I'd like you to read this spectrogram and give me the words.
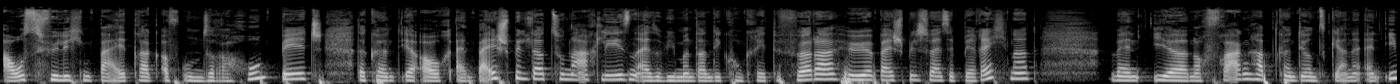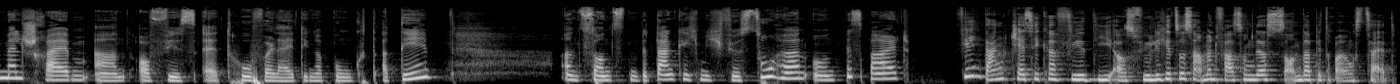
ausführlichen Beitrag auf unserer Homepage. Da könnt ihr auch ein Beispiel dazu nachlesen, also wie man dann die konkrete Förderhöhe beispielsweise berechnet. Wenn ihr noch Fragen habt, könnt ihr uns gerne ein E-Mail schreiben an office.hoferleitinger.at. Ansonsten bedanke ich mich fürs Zuhören und bis bald. Vielen Dank, Jessica, für die ausführliche Zusammenfassung der Sonderbetreuungszeit.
